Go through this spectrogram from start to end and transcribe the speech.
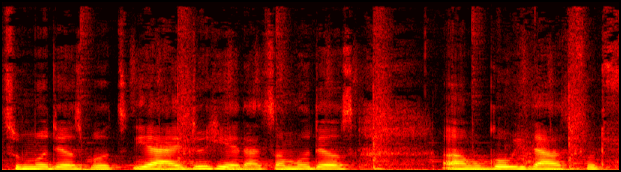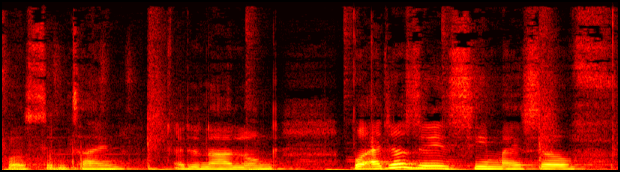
to models, but yeah, I do hear that some models um, go without food for some time. I don't know how long, but I just didn't see myself,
